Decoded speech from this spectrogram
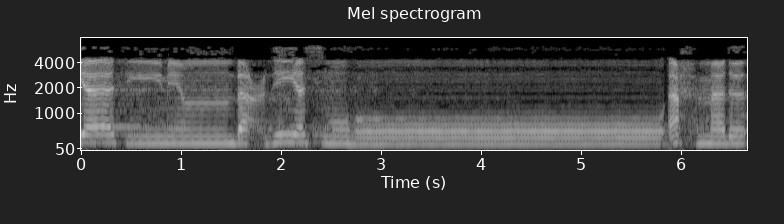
ياتي من بعد اسمه أحمد.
